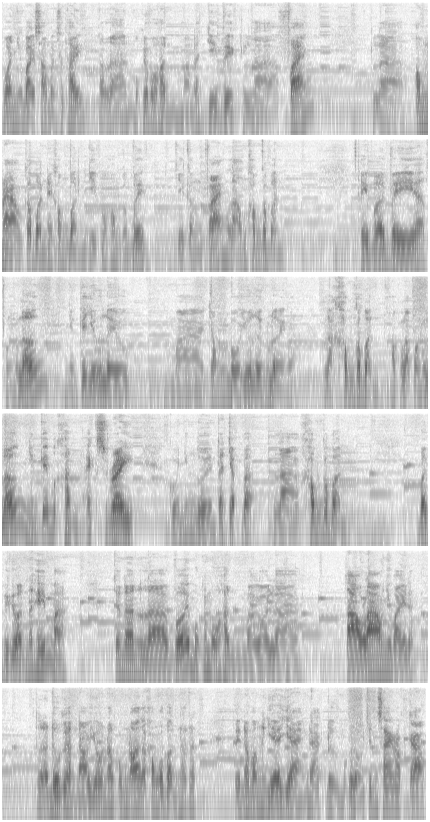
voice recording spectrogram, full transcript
qua những bài sau mình sẽ thấy đó là một cái mô hình mà nó chỉ việc là phán là ông nào có bệnh hay không bệnh gì cũng không cần biết chỉ cần phán là ông không có bệnh. Thì bởi vì á, phần lớn những cái dữ liệu mà trong bộ dữ liệu luyện á, là không có bệnh hoặc là phần lớn những cái bức hình x-ray của những người người ta chụp á, là không có bệnh. Bởi vì cái bệnh nó hiếm mà cho nên là với một cái mô hình mà gọi là tào lao như vậy đó tức là đưa cái hình nào vô nó cũng nói là không có bệnh hết á thì nó vẫn dễ dàng đạt được một cái độ chính xác rất cao.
